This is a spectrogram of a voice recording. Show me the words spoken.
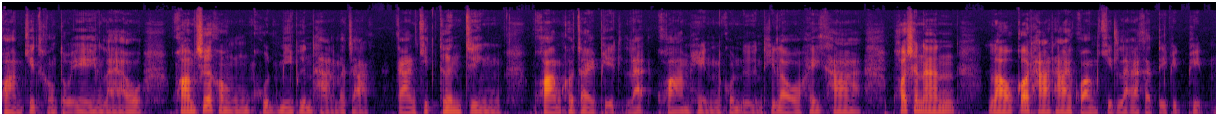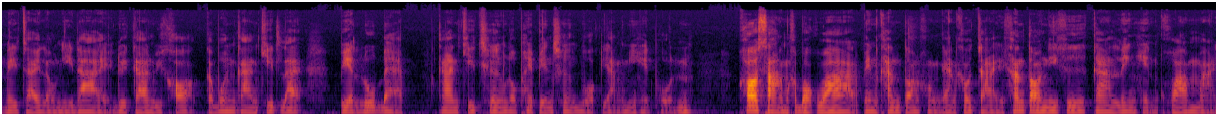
ความคิดของตัวเองแล้ว ความเชื่อของคุณมีพื้นฐานมาจากการคิดเกินจริง ความเข้าใจผิดและความเห็นคนอื่นที่เราให้ค่า เพราะฉะนั้นเราก็ท้าทายความคิดและอคติผิดๆในใจเหล่านี้ได้ ด้วยการวิเคราะห์กระบวนการคิดและเปลี่ยนรูปแบบ การคิดเชิงลบให้เป็นเชิงบวกอย่างมีเหตุผล ข้อ 3เขาบอกว่าเป็นขั้นตอนของการเข้าใจ ขั้นตอนนี้คือการเล็งเห็นความหมาย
